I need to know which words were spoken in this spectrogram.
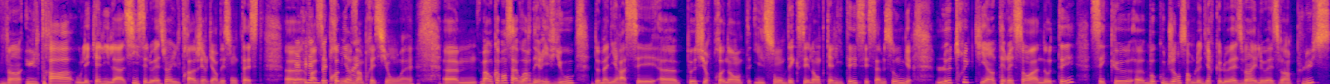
S20 Ultra ou lesquels il a. Si, c'est le S20 Ultra. J'ai regardé son test. Euh, Enfin, ses premières ouais. impressions, ouais. Euh, bah, on commence à avoir des reviews de manière assez euh, peu surprenante. Ils sont d'excellente qualité, c'est Samsung. Le truc qui est intéressant à noter, c'est que beaucoup de gens semblent dire que le S20 et le S20 Plus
